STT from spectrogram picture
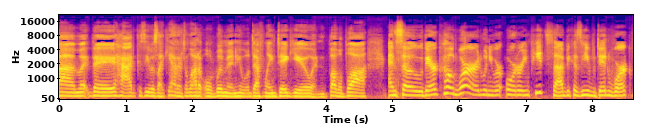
um, they had because he was like, yeah, there's a lot of old women who will definitely dig you and blah blah blah. And so their code word when you were ordering pizza because he did work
